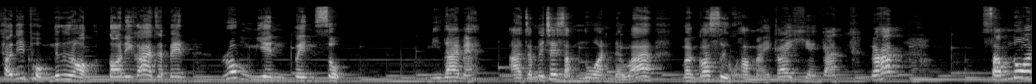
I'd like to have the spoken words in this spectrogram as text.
เท่าที่ผมนึกออกตอนนี้ก็อาจจะเป็น ร่มเย็นเป็นสุข มีได้ไหมอาจจะไม่ใช่สำนวนแต่ว่ามันก็สื่อความหมายใกล้เคียงกันนะครับสำนวน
